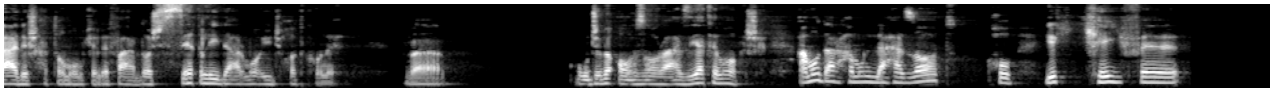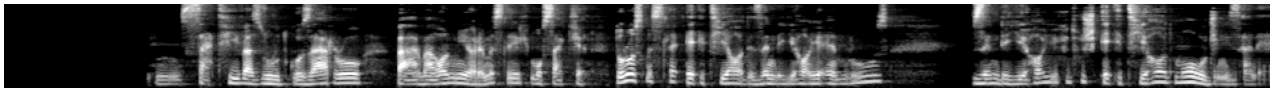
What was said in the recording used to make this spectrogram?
بعدش حتی ممکنه فرداش سقلی در ما ایجاد کنه و موجب آزار و اذیت ما بشه. اما در همون لحظات خب یک کیف سطحی و زودگذر رو به ارمغان میاره مثل یک مسکن. درست مثل اعتیاد زندگی های امروز زندگی هایی که توش اعتیاد موج می‌زنه.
